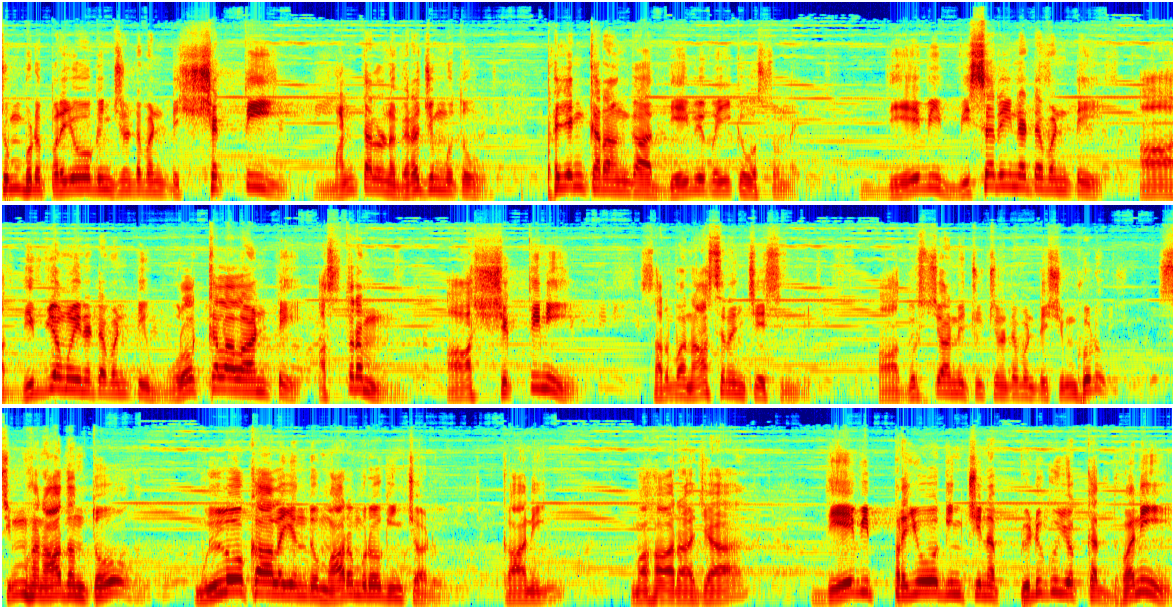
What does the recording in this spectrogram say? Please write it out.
శుంభుడు ప్రయోగించినటువంటి శక్తి మంటలను విరజిమ్ముతూ భయంకరంగా దేవిపైకి వస్తున్నాయి. దేవి విసరినటువంటి ఆ దివ్యమైనటువంటి ఉల్కల లాంటి అస్త్రం ఆ శక్తిని సర్వనాశనం చేసింది. ఆ దృశ్యాన్ని చూచినటువంటి శంభుడు సింహనాదంతో ముల్లోకాలయందు మారుమ్రోగించాడు. కానీ మహారాజా దేవి ప్రయోగించిన పిడుగు యొక్క ధ్వని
